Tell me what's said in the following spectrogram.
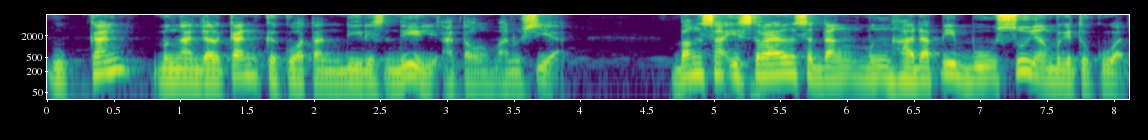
Bukan mengandalkan kekuatan diri sendiri atau manusia. Bangsa Israel sedang menghadapi musuh yang begitu kuat,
